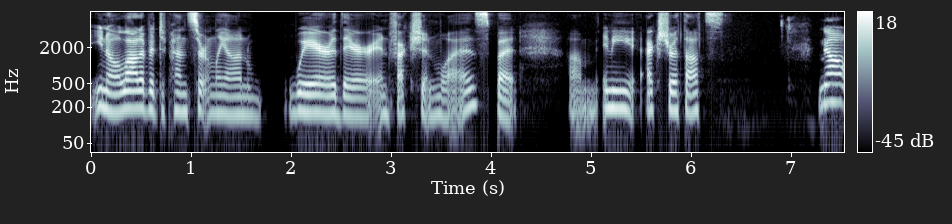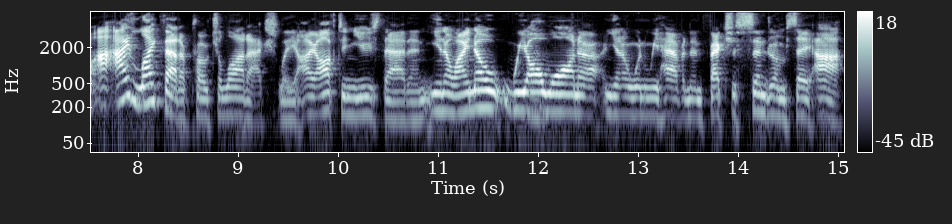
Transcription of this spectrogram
you know, a lot of it depends certainly on where their infection was, but um, any extra thoughts? No, I, I, like that approach a lot, actually. I often use that. And, you know, I know we all want to, you know, when we have an infectious syndrome, say, ah,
